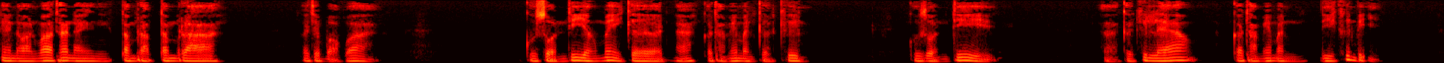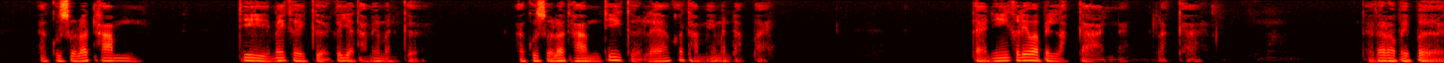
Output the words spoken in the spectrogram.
แน่นอนว่าถ้าในตำรับตำรา ก็จะบอกว่า กุศลที่ยังไม่เกิดนะ ก็ทำให้มันเกิดขึ้น กุศลที่เกิดขึ้นแล้ว ก็ทำให้มันดีขึ้นไปอีกอกุศลธรรมที่ไม่เคยเกิดก็อย่าทำให้มันเกิด อกุศลธรรมที่เกิดแล้วก็ทำให้มันดับไป แต่นี้เขาเรียกว่าเป็นหลักการนะหลักการ แต่ถ้าเราไปเปิด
